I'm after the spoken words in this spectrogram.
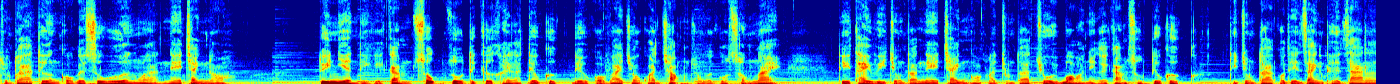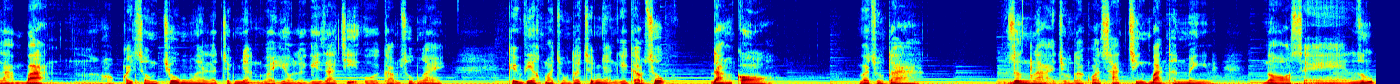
chúng ta thường có cái xu hướng là né tránh nó tuy nhiên thì cái cảm xúc dù tích cực hay là tiêu cực đều có vai trò quan trọng trong cái cuộc sống này. Thì thay vì chúng ta né tránh hoặc là chúng ta chối bỏ những cái cảm xúc tiêu cực thì chúng ta có thể dành thời gian làm bạn học cách sống chung hay là chấp nhận và hiểu lấy cái giá trị của cái cảm xúc này. Cái việc mà chúng ta chấp nhận cái cảm xúc đang có và chúng ta dừng lại chúng ta quan sát chính bản thân mình này, nó sẽ giúp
